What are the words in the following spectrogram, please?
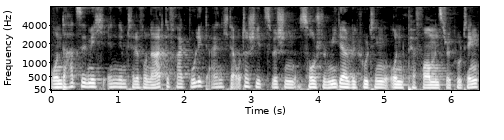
und da hat sie mich in dem Telefonat gefragt, wo liegt eigentlich der Unterschied zwischen Social Media Recruiting und Performance Recruiting?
